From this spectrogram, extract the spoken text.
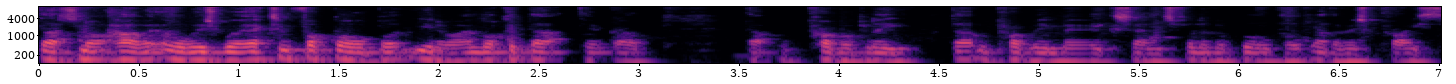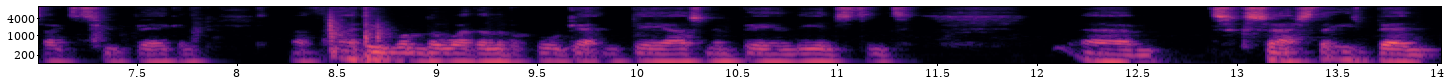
that's not how it always works in football. But you know, I look at that, think, well, that would probably that would probably make sense for Liverpool, but whether his price tag's too big, and I, I do wonder whether Liverpool getting Diaz and being the instant um, success that he's been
